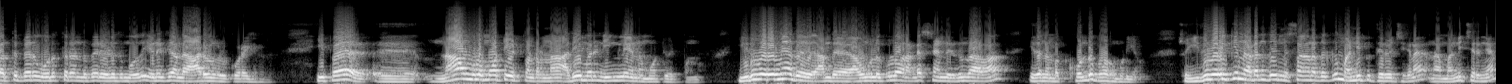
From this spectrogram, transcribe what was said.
பத்து பேர் ஒருத்தர் ரெண்டு பேர் எழுதும்போது எனக்கு அந்த ஆர்வங்கள் குறைகிறது. இப்ப நான் உங்களை மோட்டிவேட் பண்றேன்னா அதே மாதிரி நீங்களே என்ன மோட்டிவேட் பண்ணணும். இருவருமே அது அந்த அவங்களுக்குள்ள ஒரு அண்டர்ஸ்டாண்ட் இருந்தாதான் இதை நம்ம கொண்டு போக முடியும். ஸோ இது வரைக்கும் நடந்து மிஸ் ஆனதுக்கு மன்னிப்பு தெரிவிச்சுக்கிறேன். நான் மன்னிச்சிருங்க.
